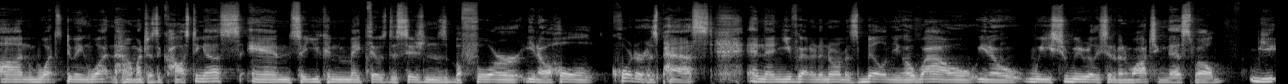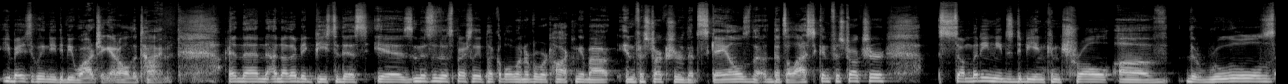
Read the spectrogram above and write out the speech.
on what's doing what and how much is it costing us. And so you can make those decisions before, you know, a whole quarter has passed and then you've got an enormous enormous bill and you go, wow, you know, we should, we really should have been watching this. Well, you, you basically need to be watching it all the time. And then another big piece to this is, and this is especially applicable whenever we're talking about infrastructure that scales, that, that's elastic infrastructure, somebody needs to be in control of the rules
